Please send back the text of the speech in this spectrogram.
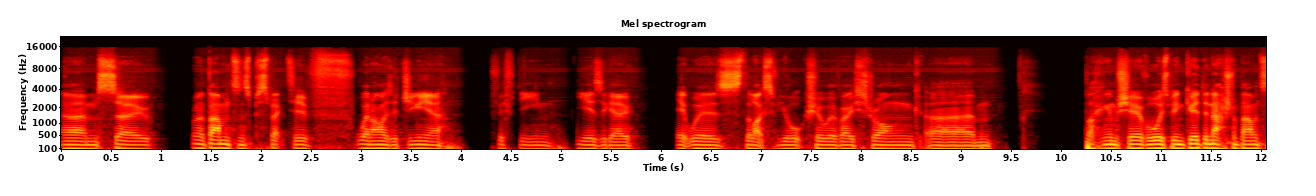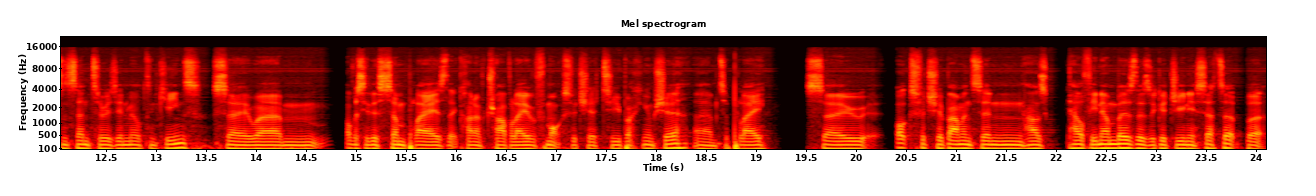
Um, so, from a badminton's perspective, when I was a junior 15 years ago, it was the likes of Yorkshire were very strong. Um, Buckinghamshire have always been good. The National Badminton Centre is in Milton Keynes. So, um, obviously, there's some players that kind of travel over from Oxfordshire to Buckinghamshire um, to play. So, Oxfordshire Badminton has healthy numbers. There's a good junior setup, but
